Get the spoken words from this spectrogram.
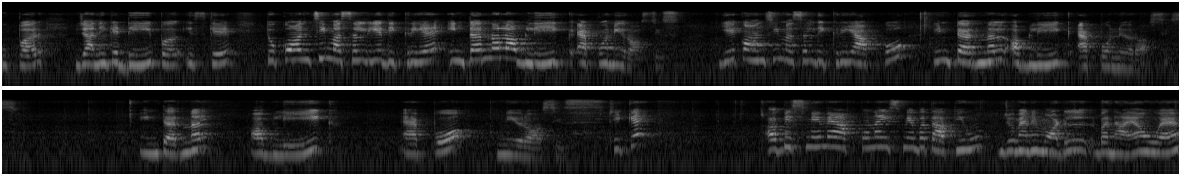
ऊपर, यानी कि डीप इसके। तो कौन सी मसल ये दिख रही है? इंटरनल ऑब्लिक एपोन्यूरोसिस ये कौन सी मसल दिख रही है आपको? Internal oblique aponeurosis internal oblique aponeurosis ठीक है? अब इसमें मैं आपको ना इसमें बताती हूँ जो मैंने मॉडल बनाया हुआ है।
